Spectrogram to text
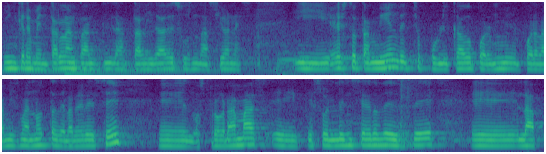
incrementar la natalidad de sus naciones. Y esto también, de hecho, publicado por, por la misma nota de la BBC, los programas que suelen ser desde eh, la,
